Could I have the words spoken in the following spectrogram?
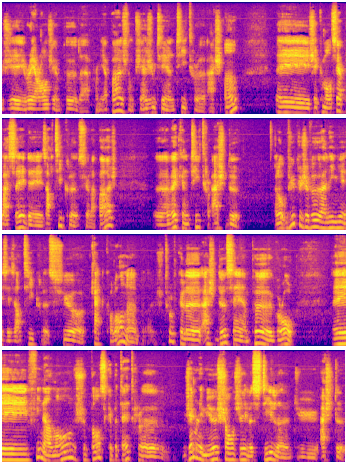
j'ai réarrangé un peu la première page. Donc, j'ai ajouté un titre H1 et j'ai commencé à placer des articles sur la page euh, avec un titre H2. Alors, vu que je veux aligner ces articles sur quatre colonnes, je trouve que le H2 c'est un peu gros. Et finalement, je pense que peut-être euh, j'aimerais mieux changer le style du H2.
